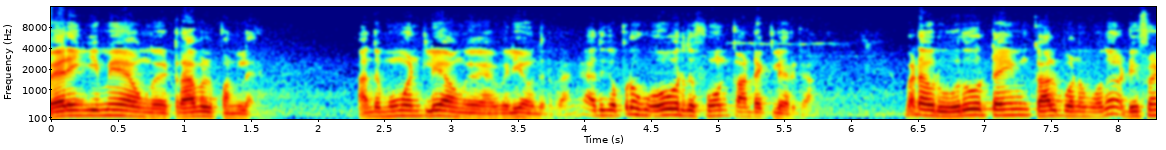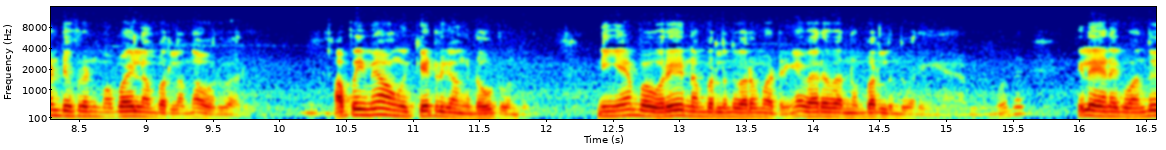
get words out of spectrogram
வேற எங்கேயுமே அவங்க ட்ராவல் பண்ணல. அந்த மூமெண்ட்லேயே அவங்க வெளியே வந்துடுறாங்க. அதுக்கப்புறம் ஓவர் த ஃபோன் காண்டாக்டில் இருக்காங்க. பட் அவர் ஒரு ஒரு டைம் கால் பண்ணும்போதும் டிஃப்ரெண்ட் டிஃப்ரெண்ட் மொபைல் நம்பர்ல தான் வருவார். அப்பயுமே அவங்க கேட்டிருக்காங்க டவுட் வந்து. நீங்கள் ஏன் இப்போ ஒரே நம்பர்லேருந்து வர மாட்டீங்க? வேறு வேறு நம்பர்லேருந்து வரீங்க. அப்படிங்கும்போது இல்லை எனக்கு வந்து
